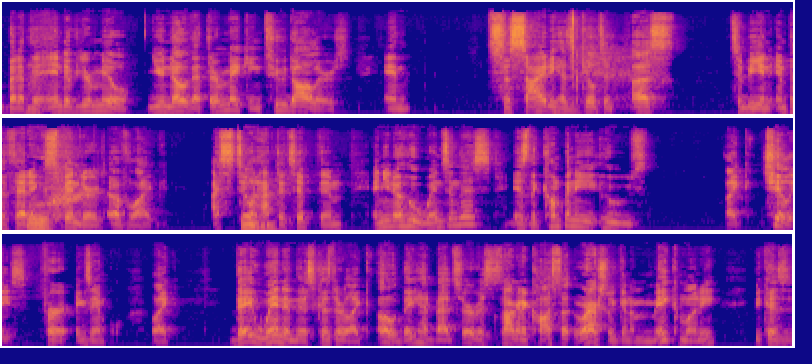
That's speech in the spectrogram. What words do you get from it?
but at the mm. end of your meal, you know that they're making two dollars, and society has guilted us to be an empathetic Oof. spender of like, I still have mm. to tip them, and you know who wins in this is the company who's like Chili's, for example, like they win in this because they're like, oh, they had bad service. It's not going to cost us. We're actually going to make money because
